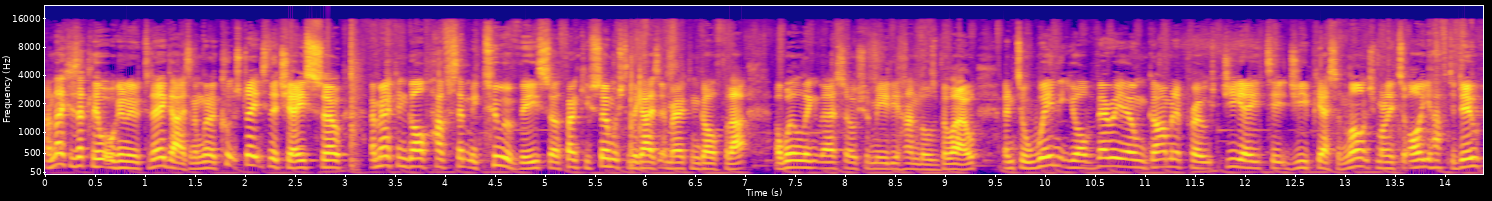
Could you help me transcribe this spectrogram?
and that's exactly what we're going to do today, guys. And I'm going to cut straight to the chase. So American Golf have sent me two of these. So thank you so much to the guys at American Golf for that. I will link their social media handles below. And to win your very own Garmin Approach G80 GPS and launch monitor, all you have to do,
